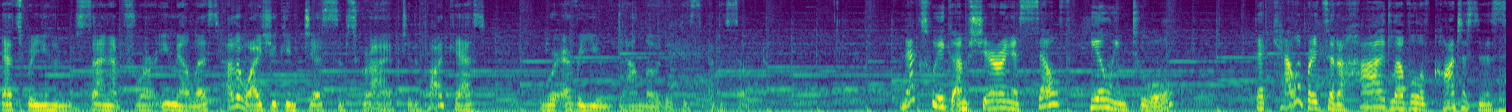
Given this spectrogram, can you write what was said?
That's where you can sign up for our email list. Otherwise, you can just subscribe to the podcast wherever you downloaded this episode. Next week, I'm sharing a self healing tool that calibrates at a high level of consciousness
